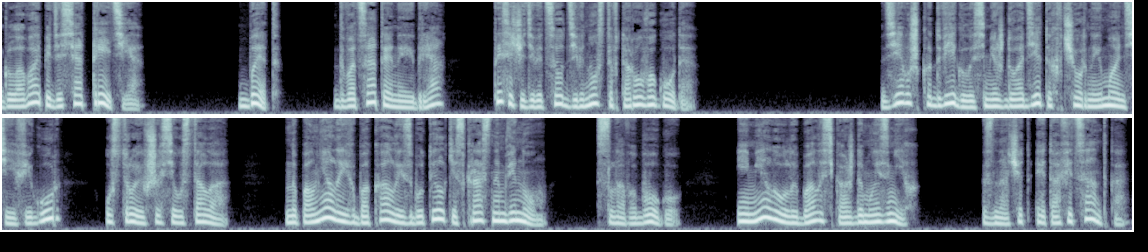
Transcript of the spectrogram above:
Глава 53. Бет. 20 ноября 1992 года. Девушка двигалась между одетых в черные мантии фигур, устроившихся у стола, наполняла их бокалы из бутылки с красным вином. Слава богу. И мило улыбалась каждому из них. Значит, это официантка.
